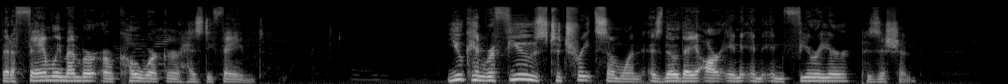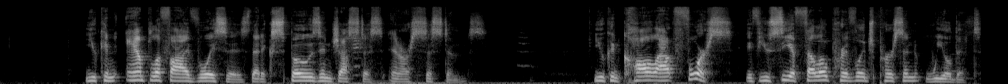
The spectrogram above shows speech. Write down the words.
that a family member or coworker has defamed. You can refuse to treat someone as though they are in an inferior position. You can amplify voices that expose injustice in our systems. You can call out force if you see a fellow privileged person wield it.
